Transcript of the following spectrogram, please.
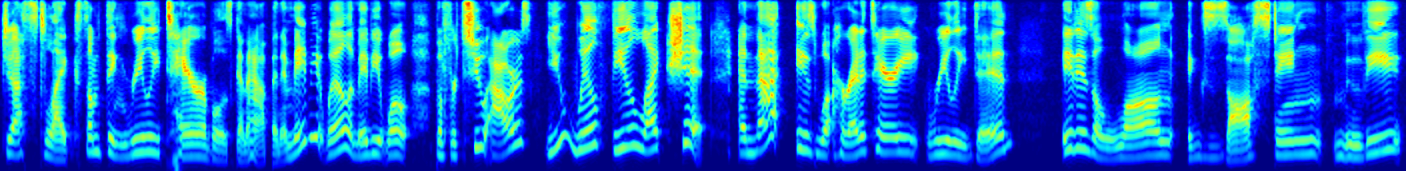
just like something really terrible is going to happen. And maybe it will and maybe it won't but for two hours you will feel like shit. And that is what hereditary really did it is a long, exhausting movie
